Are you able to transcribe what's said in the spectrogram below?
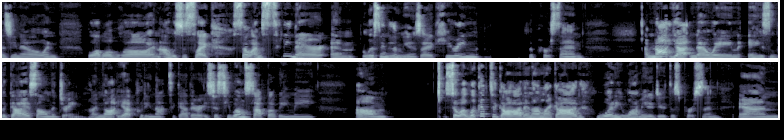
is, you know, and blah blah blah. And I was just like, so I'm sitting there and listening to the music, hearing the person. I'm not yet knowing he's the guy I saw in the dream. I'm not yet putting that together. It's just he won't stop bugging me. Um, so I look up to God and I'm like, God, what do you want me to do with this person? And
